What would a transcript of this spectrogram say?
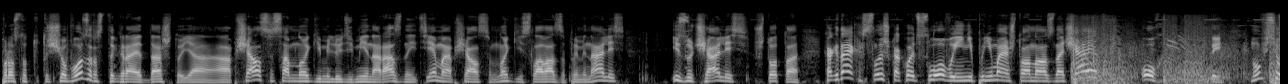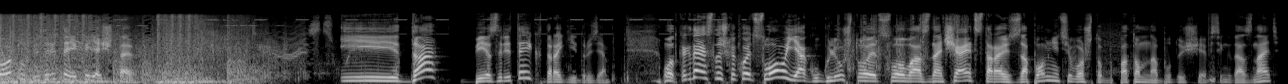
Просто тут еще возраст играет, да, что я общался со многими людьми, на разные темы общался, многие слова запоминались, изучались, что-то. Когда я слышу какое-то слово и не понимаю, что оно означает, ох, ты. Ну все, тут без ретейка, я считаю. И да, без ретейка, дорогие друзья. Вот, когда я слышу какое-то слово, я гуглю, что это слово означает, стараюсь запомнить его, чтобы потом на будущее всегда знать.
